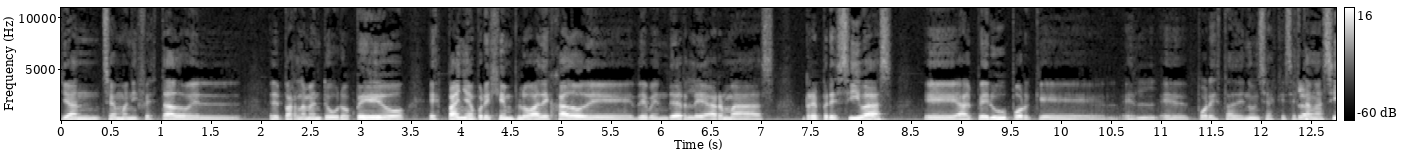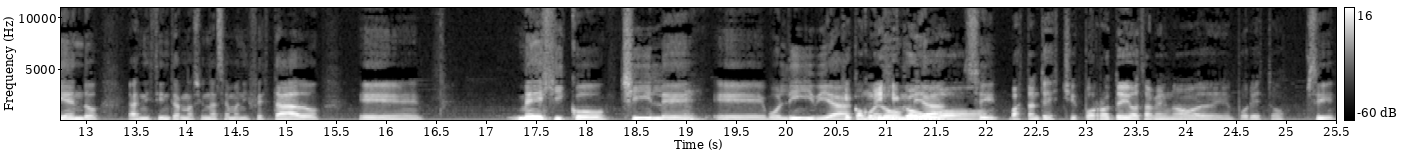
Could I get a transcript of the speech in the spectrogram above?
Ya han, se han manifestado el, el, Parlamento Europeo, España, por ejemplo, ha dejado de, de venderle armas represivas eh, al Perú porque el, el, por estas denuncias que se claro. están haciendo, Amnistía Internacional se ha manifestado. Eh, México, Chile, sí. eh, Bolivia, que con Colombia, México hubo sí. bastantes chisporroteos también, ¿no? Eh, por esto. Sí,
